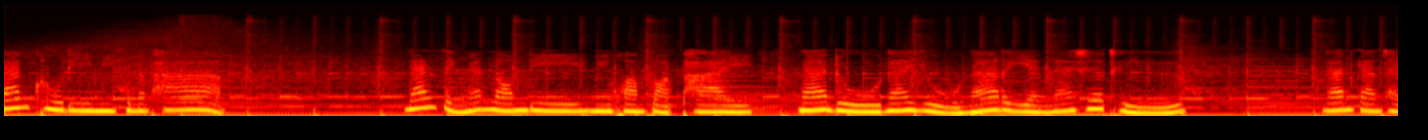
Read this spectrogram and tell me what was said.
ด้านครูดีมีคุณภาพ ด้านสิ่งแวดล้อมดี มีความปลอดภัย น่าดู น่าอยู่ น่าเรียน น่าเชื่อถือ ด้านการใช้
